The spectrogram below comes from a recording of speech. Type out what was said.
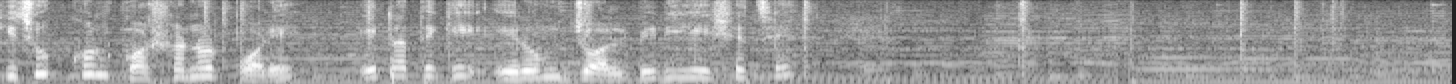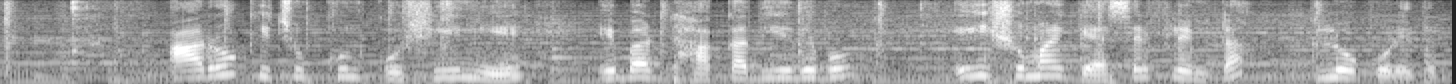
কিছুক্ষণ কষানোর পরে এটা থেকে এরম জল বেরিয়ে এসেছে। আরও কিছুক্ষণ কষিয়ে নিয়ে এবার ঢাকা দিয়ে দেব। এই সময় গ্যাসের ফ্লেমটা লো করে দেব।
